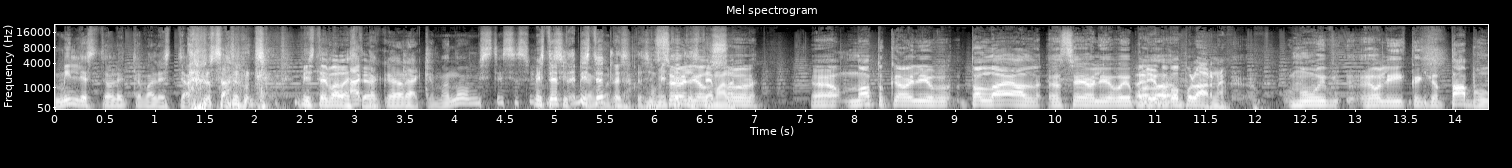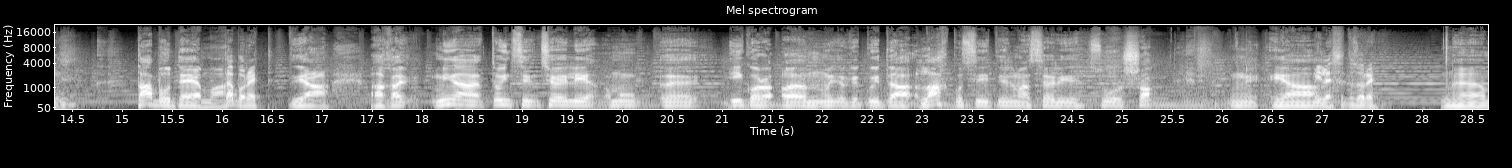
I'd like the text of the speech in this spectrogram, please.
millest te olete valesti aru saanud? mis teil valesti on? hakake rääkima, no mis te siis mis te, mis te ütlesite siis, mis see te oli ütlesite ju emale? suur, natuke oli ju tol ajal, see oli ju oli juba võib-olla, populaarne, no oli ikkagi tabu, tabuteema taburet. ja, aga mina tundsin, see oli mu äh, Igor äh, muidugi, kui ta lahkus siit ilmast, see oli suur šokk ja millest seda suri? äh,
